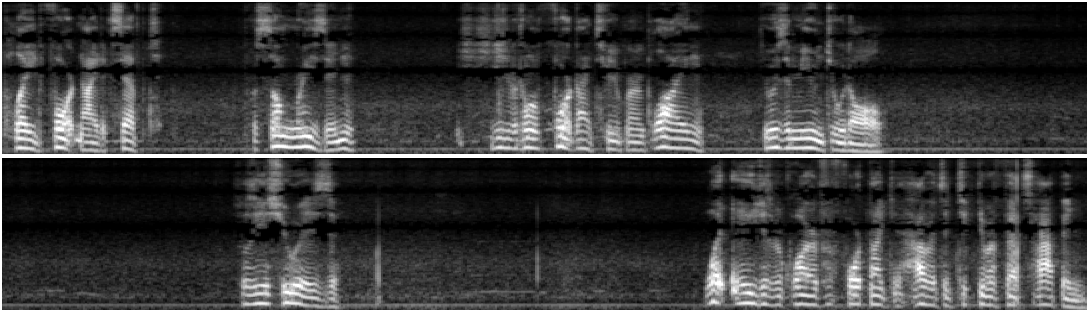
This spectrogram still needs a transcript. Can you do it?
played Fortnite, except for some reason, he became a Fortnite streamer, implying he was immune to it all. So the issue is, What age is required for Fortnite to have its addictive effects happen?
